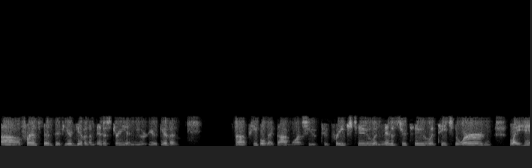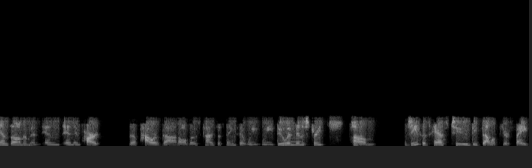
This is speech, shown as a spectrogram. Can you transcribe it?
Uh, for instance, if you're given a ministry and you're, you're given uh, people that God wants you to preach to and minister to and teach the word and lay hands on them and, and, and impart the power of God, all those kinds of things that we, we do in ministry, um, Jesus has to develop your faith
